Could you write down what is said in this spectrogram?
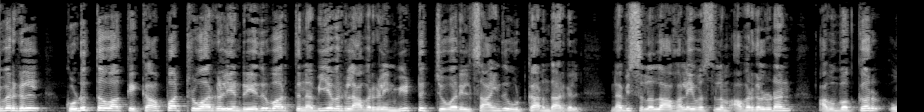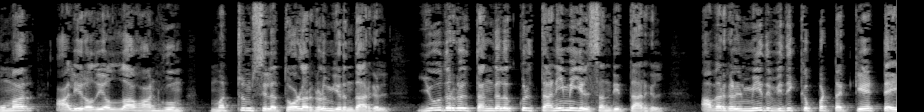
இவர்கள் கொடுத்த வாக்கை காப்பாற்றுவார்கள் என்று எதிர்பார்த்து நபியவர்கள் அவர்களின் வீட்டுச் சுவரில் சாய்ந்து உட்கார்ந்தார்கள். நபி சொல்லாஹ் அலைவாஸ்லம் அவர்களுடன் அபுபக்கர் உமர் அலி ரதையுல்லாஹ் அன்ஹும் மற்றும் சில தோழர்களும் இருந்தார்கள். யூதர்கள் தங்களுக்குள் தனிமையில் சந்தித்தார்கள். அவர்கள் மீது விதிக்கப்பட்ட கேட்டை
